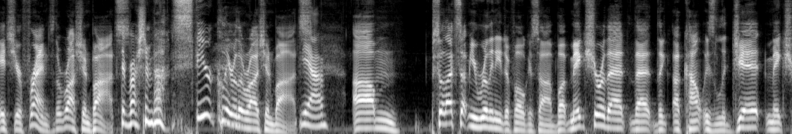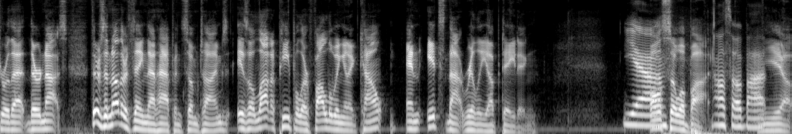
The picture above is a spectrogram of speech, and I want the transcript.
it's your friends, the Russian bots. The Russian bots. Steer clear of the Russian bots. Yeah. Um, so that's something you really need to focus on. But make sure that that the account is legit. Make sure that they're not. There's another thing that happens sometimes is a lot of people are following an account and it's not really updating. Yeah. also a bot. Also a bot. Yeah.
